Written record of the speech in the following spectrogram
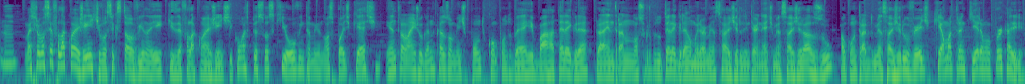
Hum. Mas pra você falar com a gente, você que está ouvindo aí, quiser falar com a gente e com as pessoas que ouvem também o nosso podcast, entra lá em jogandocasualmente.com.br barra Telegram pra entrar no nosso grupo do Telegram, o melhor mensageiro da internet, o mensageiro azul, ao contrário do mensageiro verde, que é uma tranqueira, uma porcaria.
